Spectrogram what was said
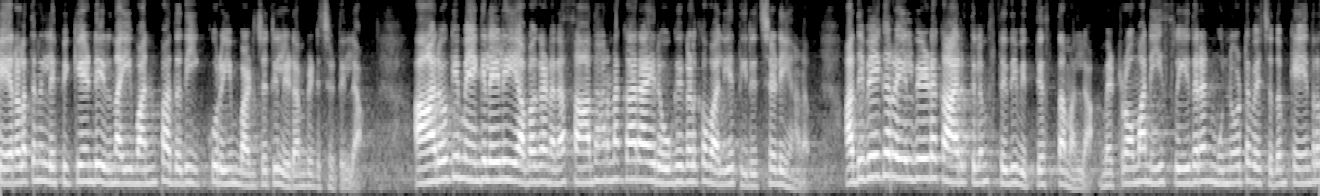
കേരളത്തിന് ലഭിക്കേണ്ടിയിരുന്ന ഈ വൻ പദ്ധതി ഇക്കുറിയും ബഡ്ജറ്റിൽ ഇടം പിടിച്ചിട്ടില്ല. ആരോഗ്യ മേഖലയിലെ ഈ അവഗണന സാധാരണക്കാരായ രോഗികൾക്ക് വലിയ തിരിച്ചടിയാണ്. അതിവേഗ റെയിൽവേയുടെ കാര്യത്തിലും സ്ഥിതി വ്യത്യസ്തമല്ല. മെട്രോമാൻ ഈ ശ്രീധരൻ മുന്നോട്ട് വെച്ചതും കേന്ദ്ര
